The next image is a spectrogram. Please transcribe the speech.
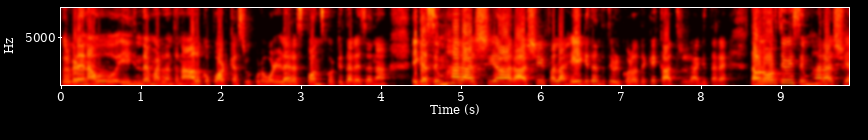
ಗುರುಗಳೇ ನಾವು ಈ ಹಿಂದೆ ಮಾಡಿದಂಥ ನಾಲ್ಕು ಪಾಡ್ಕಾಸ್ಟ್ಗೂ ಕೂಡ ಒಳ್ಳೆ ರೆಸ್ಪಾನ್ಸ್ ಕೊಟ್ಟಿದ್ದಾರೆ ಜನ. ಈಗ ಸಿಂಹ ರಾಶಿಯ ರಾಶಿ ಫಲ ಹೇಗಿದೆ ಅಂತ ತಿಳ್ಕೊಳ್ಳೋದಕ್ಕೆ ಕಾತರರಾಗಿದ್ದಾರೆ. ನಾವು ನೋಡ್ತೀವಿ ಸಿಂಹ ರಾಶಿಯ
